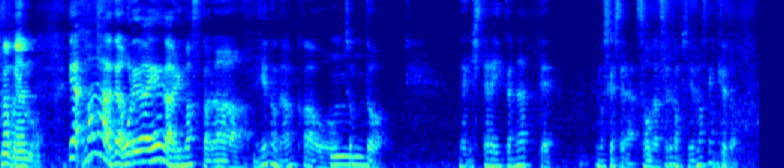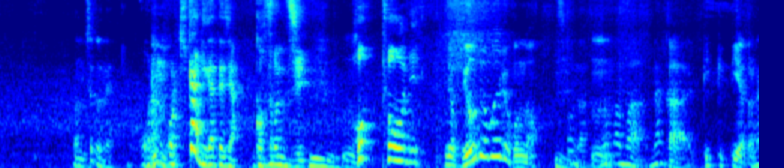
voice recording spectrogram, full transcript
なんかやんの？いやまあだ俺は絵がありますから絵のなんかをちょっと何したらいいかなってもしかしたら相談するかもしれませんけど、うん。ちょっとね俺 俺機械苦手じゃん。ご存知。うん。本当に、でも秒で覚えるよこんな。んうんそうだ、うん。まあまあまあなんかピッピッピやから。だ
